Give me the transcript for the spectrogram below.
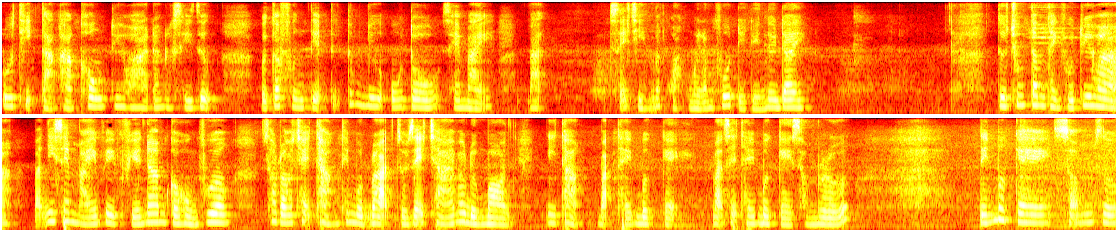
đô thị cảng hàng không Tuy Hòa đang được xây dựng với các phương tiện tự túc như ô tô, xe máy. Bạn sẽ chỉ mất khoảng 15 phút để đến nơi đây. Từ trung tâm thành phố Tuy Hòa, bạn đi xe máy về phía nam cầu Hồng Phương, sau đó chạy thẳng thêm một đoạn rồi rẽ trái vào đường mòn, đi thẳng bạn thấy bờ kè bạn sẽ thấy bờ kè xóm rớ. Đến bờ kè xóm rớ,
